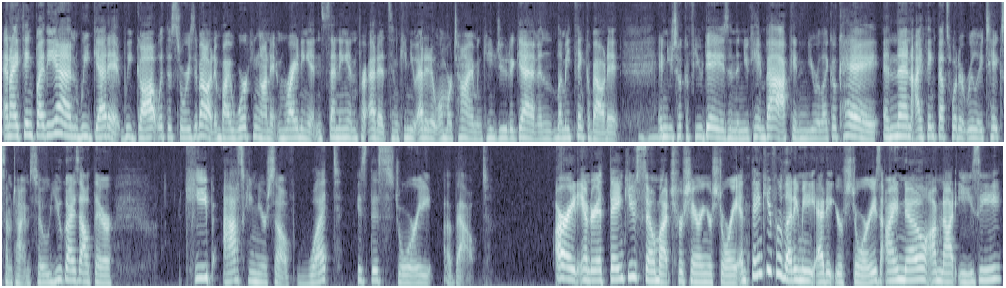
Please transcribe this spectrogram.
And I think by the end we get it. We got what the story's about and by working on it and writing it and sending it in for edits and can you edit it one more time and can you do it again and let me think about it. Mm-hmm. And you took a few days and then you came back and you were like, "Okay." And then I think that's what it really takes sometimes. So you guys out there keep asking yourself, what is this story about? All right, Andrea, thank you so much for sharing your story. And thank you for letting me edit your stories. I know I'm not easy,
